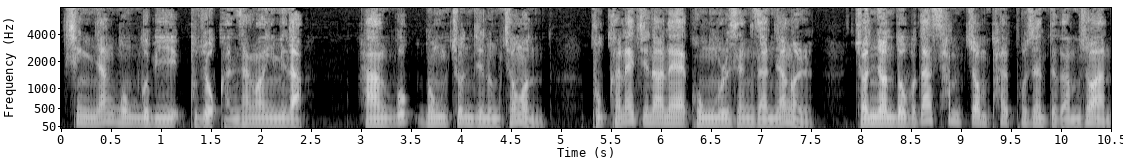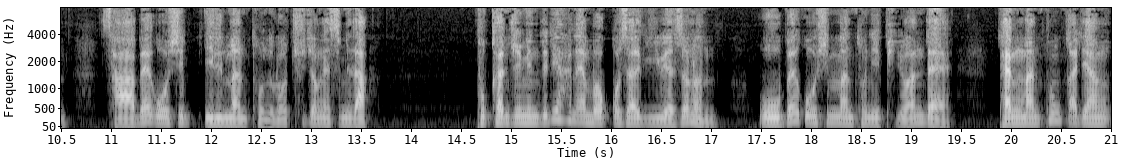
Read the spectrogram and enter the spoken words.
식량 공급이 부족한 상황입니다. 한국농촌진흥청은 북한의 지난해 곡물 생산량을 전년도보다 3.8% 감소한 451만 톤으로 추정했습니다. 북한 주민들이 한 해 먹고 살기 위해서는 550만 톤이 필요한데 100만 톤가량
